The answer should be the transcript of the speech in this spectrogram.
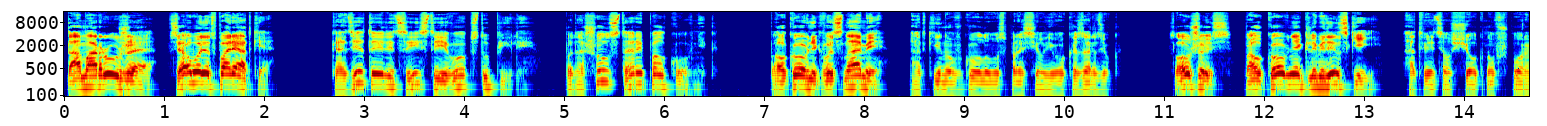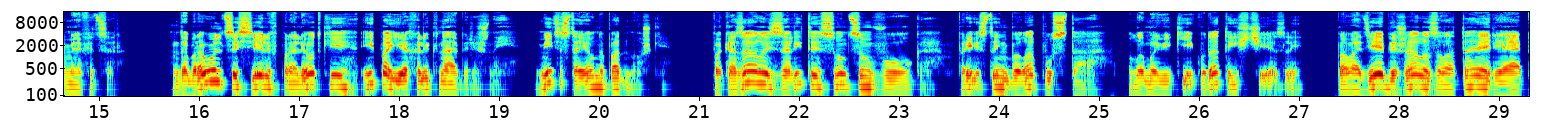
Там оружие! Все будет в порядке!» Кадеты и лицеисты его обступили. Подошел старый полковник. «Полковник, вы с нами?» Откинув голову, спросил его Казардюк. «Слушаюсь, полковник Лебединский», — ответил, щелкнув шпорами офицер. Добровольцы сели в пролетки и поехали к набережной. Митя стоял на подножке. Показалась залитая солнцем Волга. Пристань была пуста, ломовики куда-то исчезли. По воде бежала золотая рябь,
